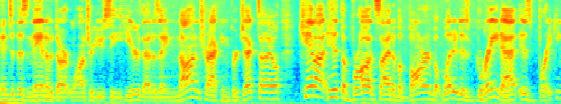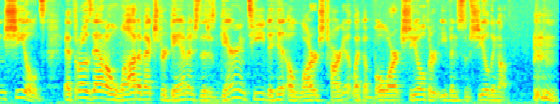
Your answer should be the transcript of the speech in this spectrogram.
into this nano dart launcher you see here. That is a non-tracking projectile, cannot hit the broadside of a barn, but what it is great at is breaking shields. It throws down a lot of extra damage that is guaranteed to hit a large target like a bulwark shield or even some shielding on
